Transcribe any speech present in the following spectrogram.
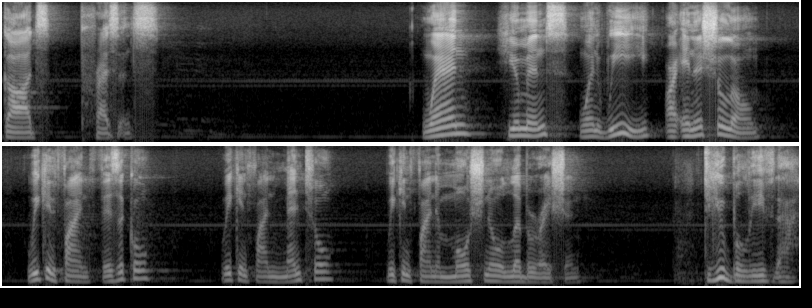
God's presence. When humans, when we are in a shalom, we can find physical, we can find mental, we can find emotional liberation. Do you believe that?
